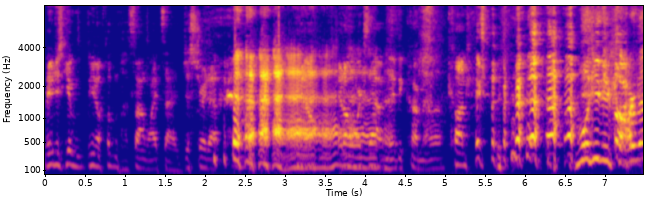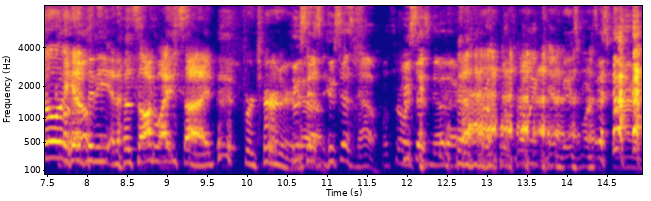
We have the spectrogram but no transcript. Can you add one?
Maybe just give him you know flip him Hassan Whiteside just straight up. you know, it all works out. Maybe Carmelo. Contract. We'll give you Carmelo, Anthony, and Hassan Whiteside for Turner. who says who says no? We'll throw who in- says no there? We're throwing Kent Bazemore's expiring.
